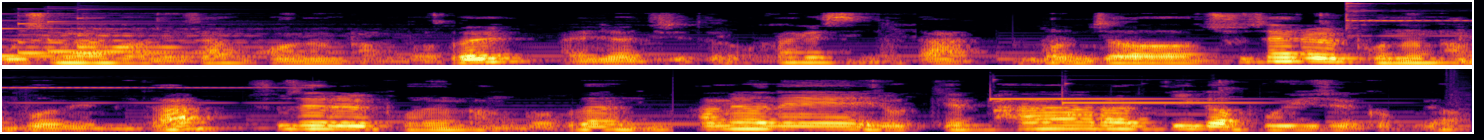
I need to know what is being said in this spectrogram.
50만원 이상 버는 방법을 알려드리도록 하겠습니다. 먼저 추세를 보는 방법입니다. 추세를 보는 방법은 화면에 이렇게 파란 띠가 보이실 거고요.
